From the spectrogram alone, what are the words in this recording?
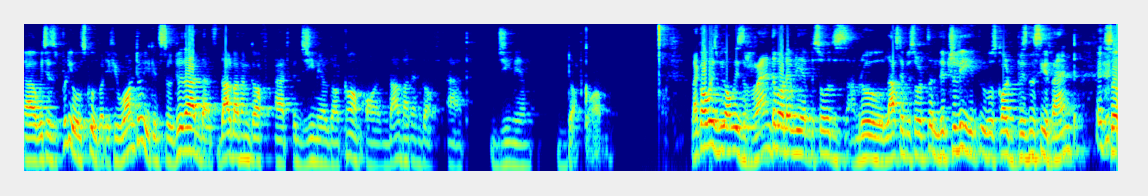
uh, which is pretty old school. But if you want to, you can still do that. That's dalbathandguff at gmail.com or dalbathandguff at gmail.com. Like always, we always rant about every episodes. Amro, last episode, literally, it was called Businessy Rant. So,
